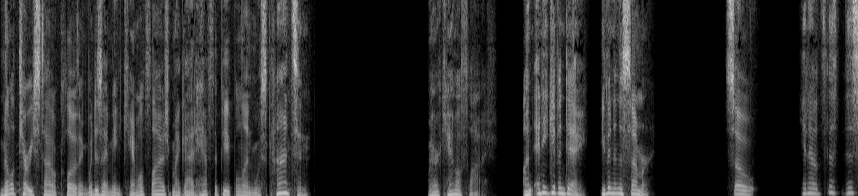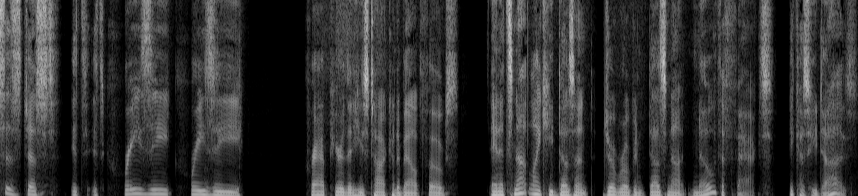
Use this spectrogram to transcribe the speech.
Military style clothing. What does that mean? Camouflage? My God, half the people in Wisconsin wear camouflage on any given day, even in the summer. So, you know, this this is just it's it's crazy, crazy crap here that he's talking about, folks. And it's not like he doesn't Joe Rogan does not know the facts because he does.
